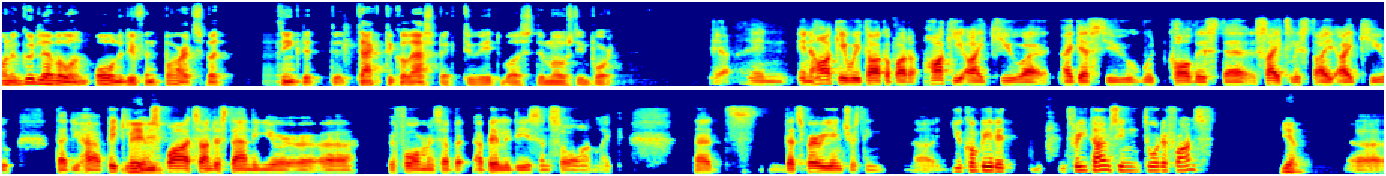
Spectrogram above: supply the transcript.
on a good level on all the different parts, but I think that the tactical aspect to it was the most important. Yeah, in in hockey we talk about hockey IQ. I, I guess you would call this the cyclist IQ that you have picking Maybe. your spots, understanding your uh, performance ab- abilities, and so on. Like that's that's very interesting. Uh, you competed three times in Tour de France. Yeah. Uh,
